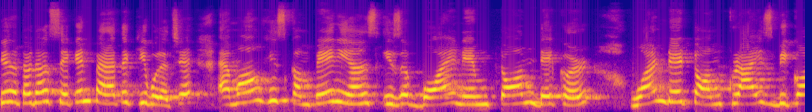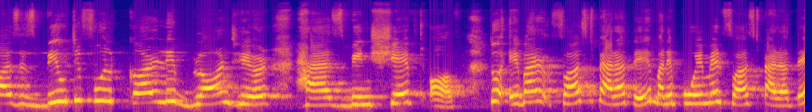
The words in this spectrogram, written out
ঠিক আছে? দেখো সেকেন্ড প্যারাতে কি বলেছে? Among his companions is a boy name Tom Dacre one day Tom cries because is beautiful curly blond hair has been shaved off তো এবার ফার্স্ট প্যারাতে মানে পোয়েমের ফার্স্ট প্যারাতে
